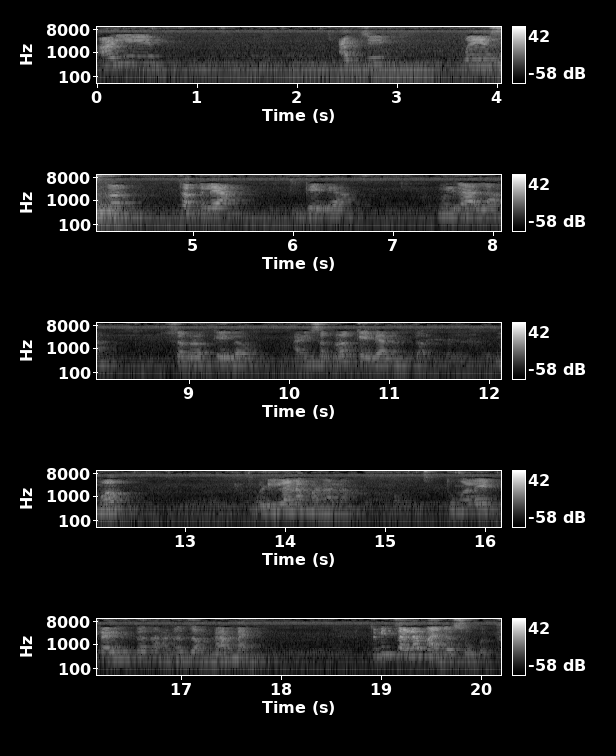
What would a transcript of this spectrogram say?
आणि आजी वयस्कर थकल्या गेल्या. मुलगा आला सगळं केलं आणि सगळं केल्यानंतर मग वडिलांना म्हणाला तुम्हाला एकट्याला इथं राहणं जमणार नाही. तुम्ही चला माझ्यासोबत.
